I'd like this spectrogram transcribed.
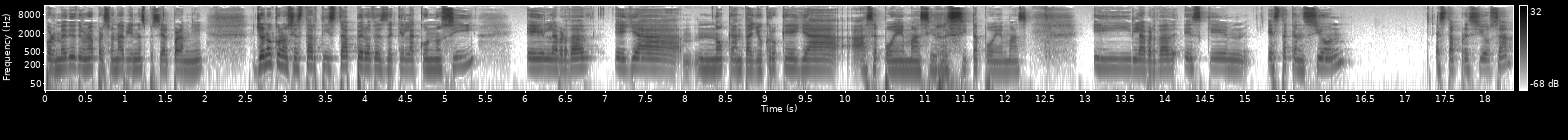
por medio de una persona bien especial para mí. Yo no conocí a esta artista, pero desde que la conocí, la verdad ella no canta, yo creo que ella hace poemas y recita poemas. Y la verdad es que esta canción está preciosa.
